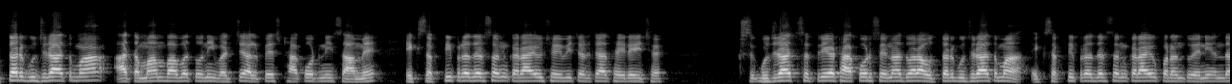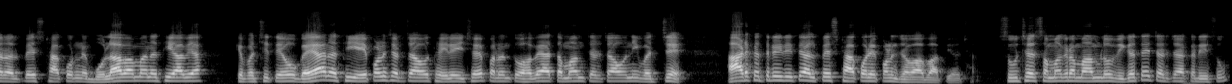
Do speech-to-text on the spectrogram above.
ઉત્તર ગુજરાતમાં આ તમામ બાબતોની વચ્ચે અલ્પેશ ઠાકોરની સામે એક શક્તિ પ્રદર્શન કરાયું છે એવી ચર્ચા થઈ રહી છે. ગુજરાત ક્ષત્રિય ઠાકોર સેના દ્વારા ઉત્તર ગુજરાતમાં એક શક્તિ પ્રદર્શન કરાયું, પરંતુ એની અંદર અલ્પેશ ઠાકોરને બોલાવવામાં નથી આવ્યા. કે પછી તેઓ ગયા નથી એ પણ ચર્ચાઓ થઈ રહી છે, પરંતુ હવે આ તમામ ચર્ચાઓની વચ્ચે આડકતરી રીતે અલ્પેશ ઠાકોરે પણ જવાબ આપ્યો છે. શું છે સમગ્ર મામલો? વિગતે ચર્ચા કરીશું.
